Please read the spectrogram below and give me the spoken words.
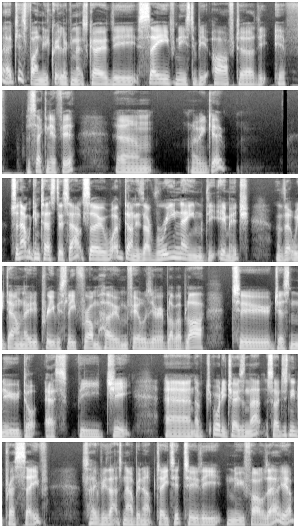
Uh, just finally, quick looking at code. The save needs to be after the if, the second if here. Um, there we go. So now we can test this out. So what I've done is I've renamed the image that we downloaded previously from home field zero blah blah blah to just new.svg. And I've already chosen that. So I just need to press save. So hopefully that's now been updated to the new file there. Yep.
